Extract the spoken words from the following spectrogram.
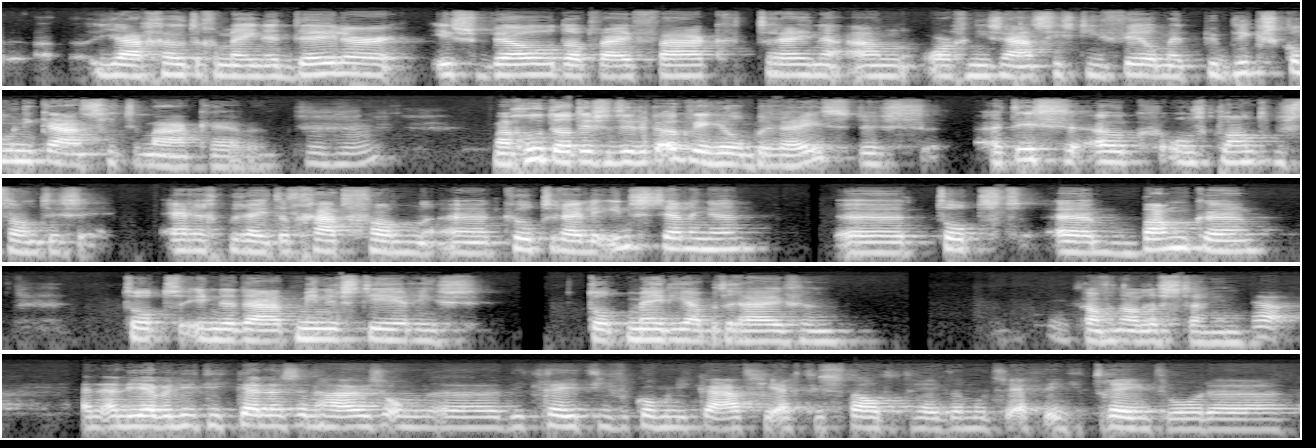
ja, grote gemene deler is wel dat wij vaak trainen aan organisaties die veel met publiekscommunicatie te maken hebben. Mm -hmm. Maar goed, dat is natuurlijk ook weer heel breed. Dus het is ook, ons klantenbestand is erg breed. Dat gaat van uh, culturele instellingen tot banken, tot inderdaad ministeries, tot mediabedrijven. Het kan van alles zijn. Ja. En, en die hebben niet die kennis in huis om uh, die creatieve communicatie echt gestalte te geven. Dan moeten ze echt in getraind worden.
